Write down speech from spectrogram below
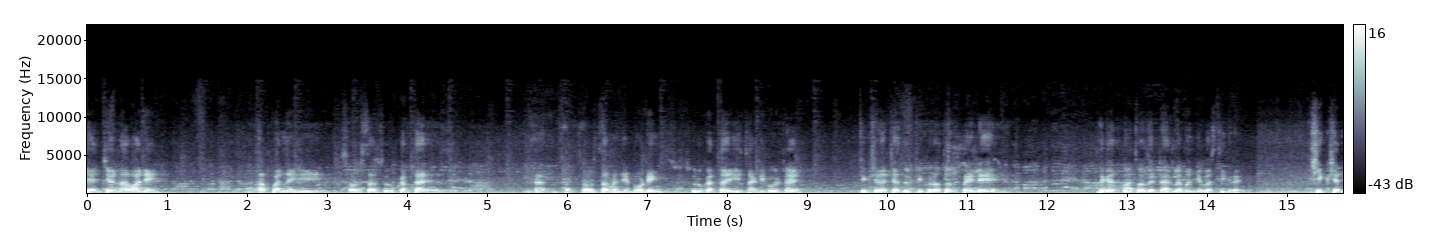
यांच्या नावाने आपण ही संस्था सुरू करताय. संस्था म्हणजे बोर्डिंग सुरू करताय ही चांगली गोष्ट आहे. शिक्षणाच्या दृष्टिकोनातून पहिले सगळ्यात महत्त्वाचं ठरलं म्हणजे वसतिगृह. शिक्षण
